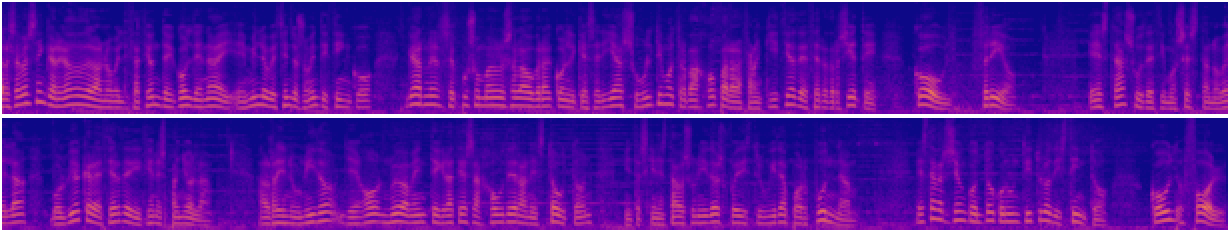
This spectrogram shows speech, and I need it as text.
Tras haberse encargado de la novelización de GoldenEye en 1995, Garner se puso manos a la obra con el que sería su último trabajo para la franquicia de 007, Cold, Frío. Esta, su decimosexta novela, volvió a carecer de edición española. Al Reino Unido llegó nuevamente gracias a Howder and Stoughton, mientras que en Estados Unidos fue distribuida por Putnam. Esta versión contó con un título distinto, Cold Fall,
